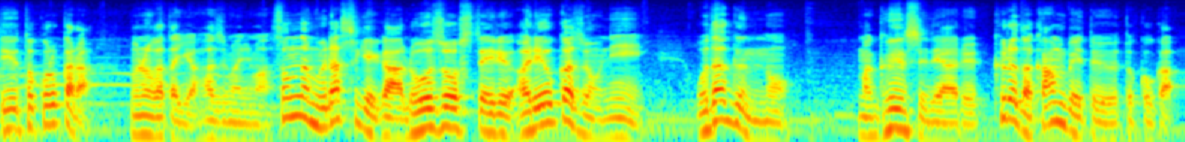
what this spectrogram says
ていうところから物語が始まります。そんな村重が籠城している有岡城に織田軍のまあ、軍師である黒田官兵衛という男が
